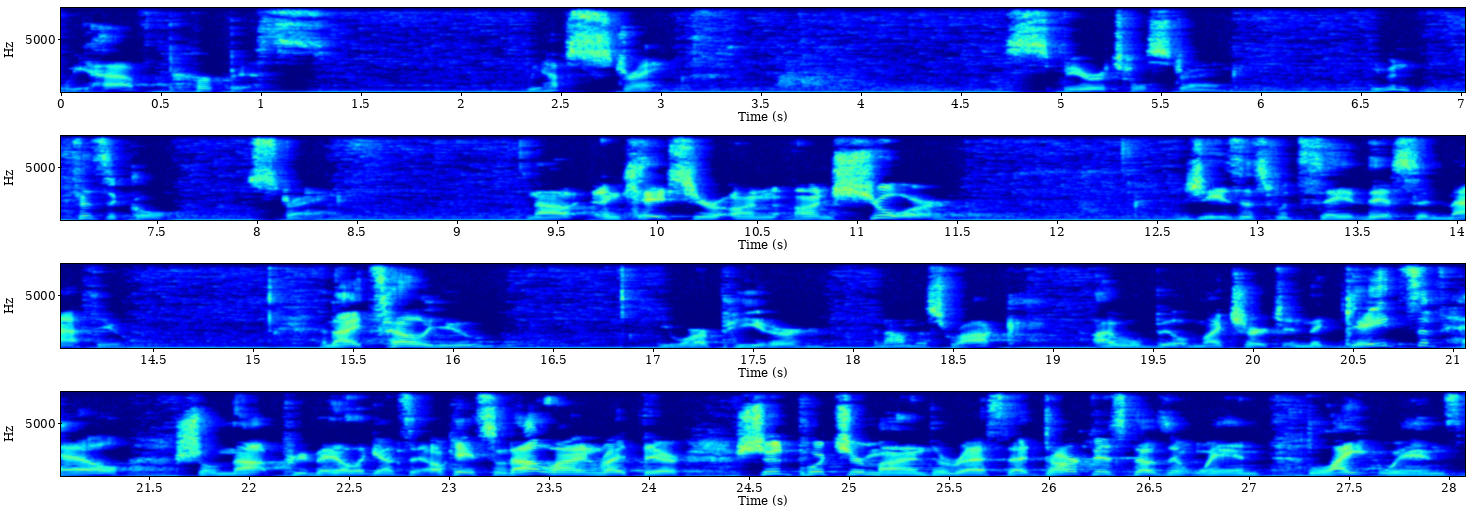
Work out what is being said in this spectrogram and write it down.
We have purpose. We have strength, spiritual strength, even physical strength. Now, in case you're un- unsure, Jesus would say this in Matthew. And I tell you, you are Peter, and on this rock I will build my church, and the gates of hell shall not prevail against it. Okay, so that line right there should put your mind to rest that darkness doesn't win, light wins,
